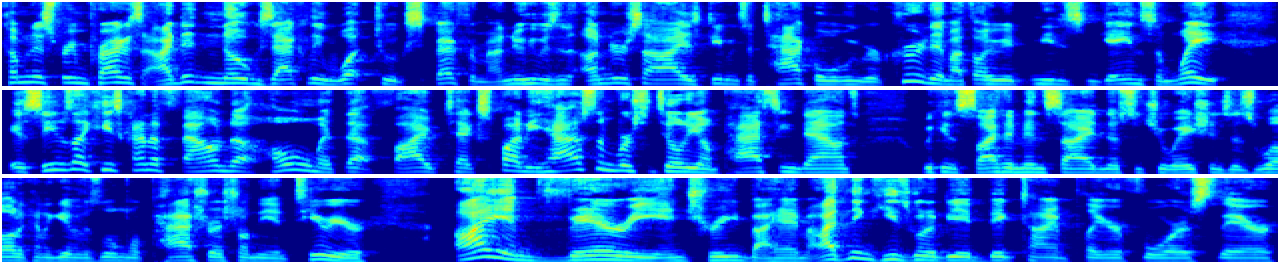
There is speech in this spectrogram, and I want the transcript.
come to spring practice. I didn't know exactly what to expect from him. I knew he was an undersized defensive tackle when we recruited him. I thought he needed to gain some weight. It seems like he's kind of found a home at that five tech spot. He has some versatility on passing downs. We can slide him inside in those situations as well to kind of give us a little more pass rush on the interior. I am very intrigued by him. I think he's going to be a big time player for us there.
